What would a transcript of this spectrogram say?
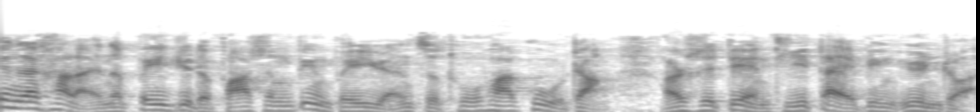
现在看来呢，悲剧的发生并非源自突发故障，而是电梯带病运转。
